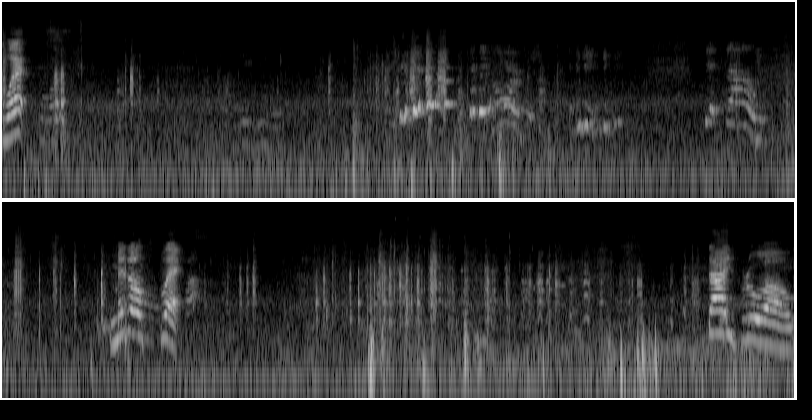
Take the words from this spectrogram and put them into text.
Split. Middle split. Dive roll.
